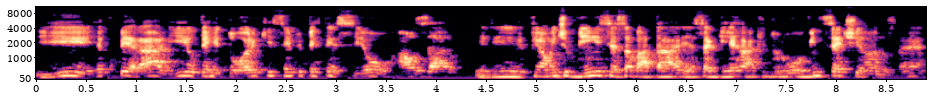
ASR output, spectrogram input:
e recuperar ali o território que sempre pertenceu aos árabes. Ele finalmente vence essa batalha, essa guerra que durou 27 anos, né?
